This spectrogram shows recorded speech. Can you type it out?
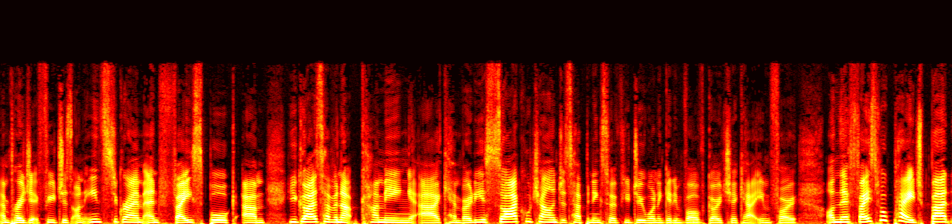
and Project Futures on Instagram and Facebook. Um, you guys have an upcoming uh, Cambodia Cycle Challenge that's happening, so if you do want to get involved, go check out info on their Facebook page. But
